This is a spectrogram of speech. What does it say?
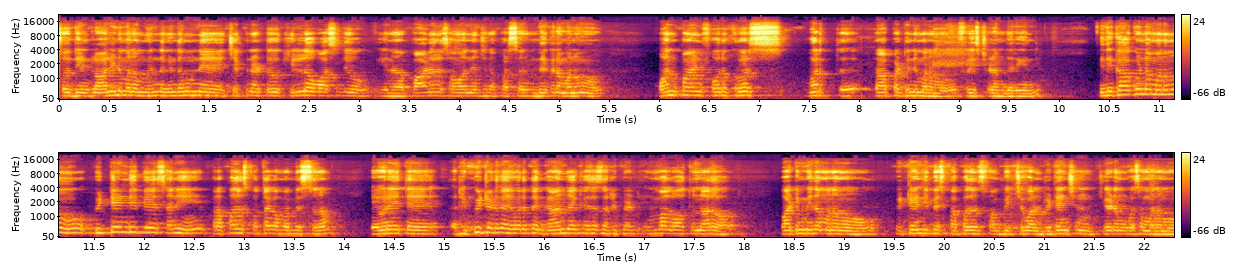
సో దీంట్లో ఆల్రెడీ మనం ఇంతకు ఇంతకుముందే చెప్పినట్టు కిల్లో వాసుదేవ్ ఈయన పాడేరు సంబంధించిన పర్సన్ దగ్గర మనము one point four crores worth ప్రాపర్టీని మనము ఫ్రీజ్ చేయడం జరిగింది. ఇది కాకుండా మనము పిట్ ఎన్డీపీఎస్ అని ప్రపోజల్స్ కొత్తగా పంపిస్తున్నాం. ఎవరైతే రిపీటెడ్గా ఎవరైతే గాంజా కేసెస్ రిపీట్ ఇన్వాల్వ్ అవుతున్నారో వాటి మీద మనము పిట్ ఎన్డీపీఎస్ ప్రపోజల్స్ పంపించి వాళ్ళని డిటెన్షన్ చేయడం కోసం మనము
